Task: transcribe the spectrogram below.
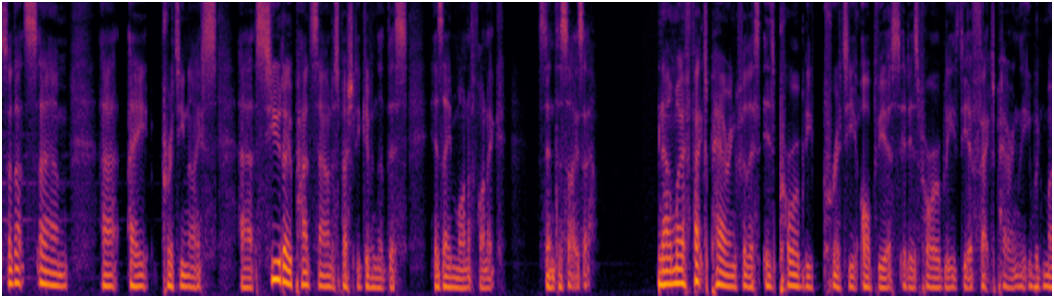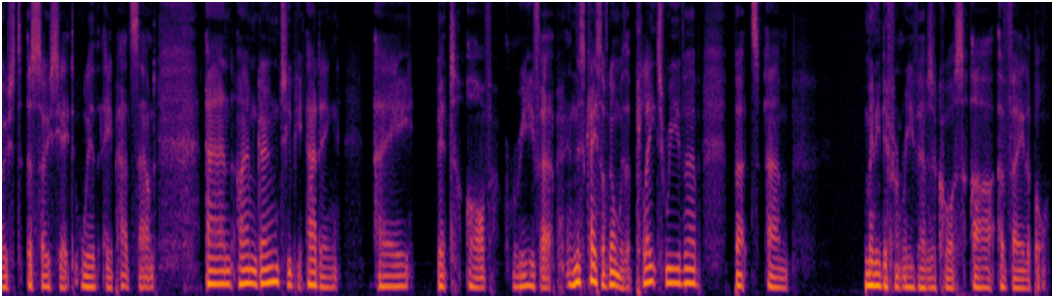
So that's um, uh, a pretty nice uh, pseudo pad sound, especially given that this is a monophonic synthesizer. Now, my effect pairing for this is probably pretty obvious. It is probably the effect pairing that you would most associate with a pad sound. And I'm going to be adding a bit of reverb. In this case, I've gone with a plate reverb, but um, many different reverbs, of course, are available.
